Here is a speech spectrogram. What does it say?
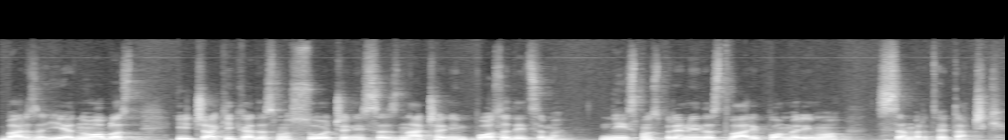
bar za jednu oblast, i čak i kada smo suočeni sa značajnim posledicama, nismo spremni da stvari pomerimo sa mrtve tačke.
